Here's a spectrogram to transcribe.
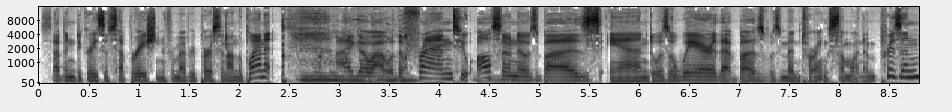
seven degrees of separation from every person on the planet, I go out with a friend who also knows Buzz and was aware that Buzz was mentoring someone in prison.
